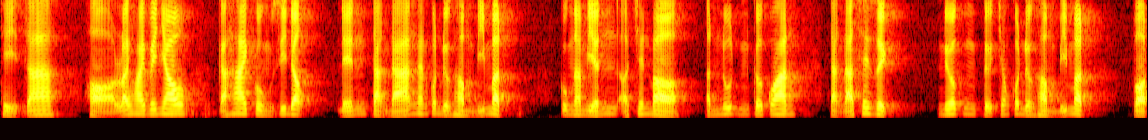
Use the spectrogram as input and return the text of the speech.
Thì ra họ loay hoay với nhau, cả hai cùng di động đến tảng đá ngăn con đường hầm bí mật. Cùng Nam Yến ở trên bờ ấn nút cơ quan, tảng đá xê dịch, nước từ trong con đường hầm bí mật vọt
